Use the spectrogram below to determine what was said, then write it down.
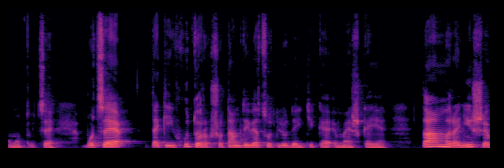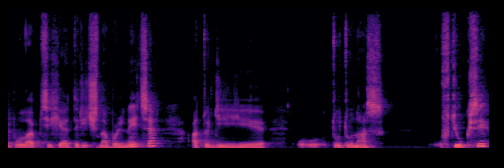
От, це. Бо це такий хутор, що там 900 людей тільки мешкає. Там раніше була психіатрична больниця, а тоді тут у нас в Тюксі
